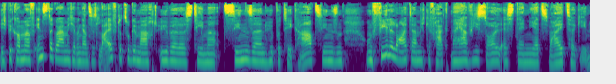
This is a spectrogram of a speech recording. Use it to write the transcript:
Ich bekomme auf Instagram, ich habe ein ganzes Live dazu gemacht über das Thema Zinsen, Hypothekarzinsen und viele Leute haben mich gefragt, naja, wie soll es denn jetzt weitergehen?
